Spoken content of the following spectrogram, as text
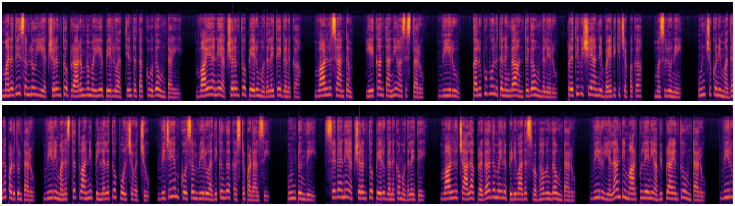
మన దేశంలో ఈ అక్షరంతో ప్రారంభమయ్యే పేర్లు అత్యంత తక్కువగా ఉంటాయి. వాయ అనే అక్షరంతో పేరు మొదలైతే గనక వాళ్ళు శాంతం ఏకాంతాన్ని ఆశిస్తారు. వీరు కలుపుగోలుతనంగా అంతగా ఉండలేరు. ప్రతి విషయాన్ని బయటికి చెప్పక మసులోనే ఉంచుకొని మదన పడుతుంటారు వీరి మనస్తత్వాన్ని పిల్లలతో పోల్చవచ్చు. విజయం కోసం వీరు అధికంగా కష్టపడాల్సి ఉంటుంది. సెడ్ అనే అక్షరంతో పేరు గనక మొదలైతే వాళ్ళు చాలా ప్రగాఢమైన పిడివాద స్వభావంగా ఉంటారు. వీరు ఎలాంటి మార్పులేని అభిప్రాయంతో ఉంటారు. వీరు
